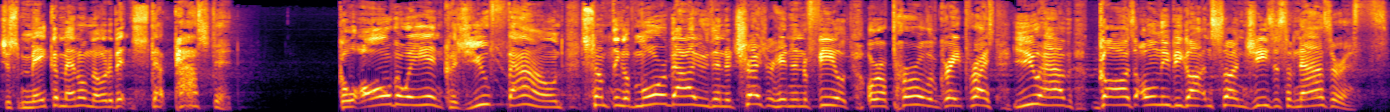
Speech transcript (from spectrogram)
just make a mental note of it and step past it. Go all the way in because you found something of more value than a treasure hidden in a field or a pearl of great price. You have God's only begotten son, Jesus of Nazareth.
